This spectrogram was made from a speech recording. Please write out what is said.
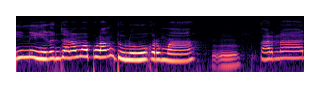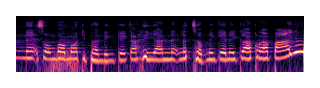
ini rencana mau pulang dulu ke rumah Mm-mm. karena nek seumpama dibanding ke kalian nek ngejob ning kene iku aku ora payu.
